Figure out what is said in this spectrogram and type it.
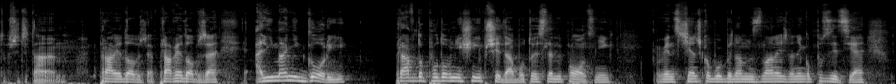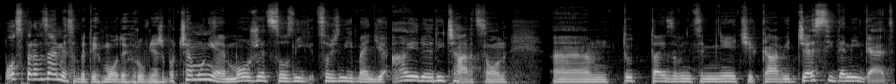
to przeczytałem. Prawie dobrze, prawie dobrze. Alimani Gori prawdopodobnie się nie przyda, bo to jest lewy pomocnik, więc ciężko byłoby nam znaleźć dla niego pozycję. Posprawdzajmy sobie tych młodych również, bo czemu nie? Może co z nich, coś z nich będzie. Air Richardson, em, tutaj zawodnicy mniej ciekawi. Jesse Demigat.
